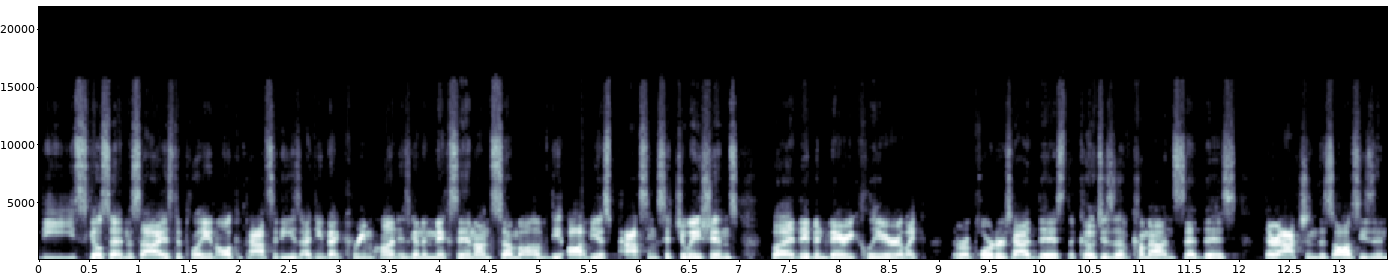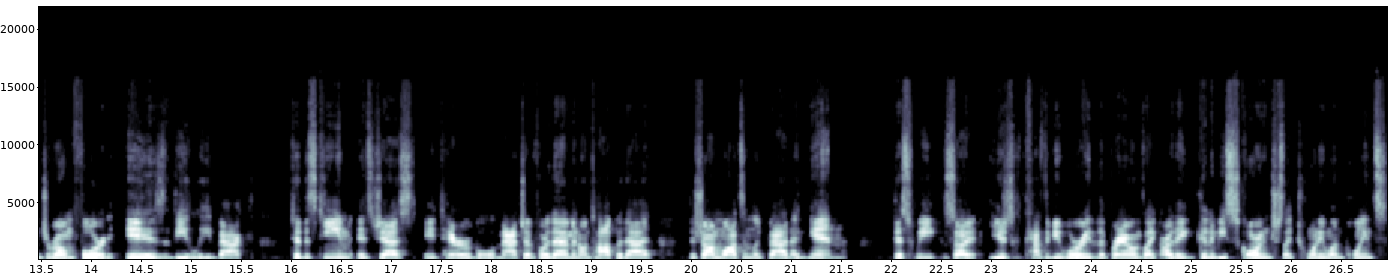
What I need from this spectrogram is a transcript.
the skill set and the size to play in all capacities. I think that Kareem Hunt is going to mix in on some of the obvious passing situations, but they've been very clear. Like the reporters had this, the coaches have come out and said this, their actions this offseason. Jerome Ford is the lead back to this team. It's just a terrible matchup for them. And on top of that, Deshaun Watson looked bad again this week. So you just have to be worried. The Browns, like, are they going to be scoring just like 21 points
